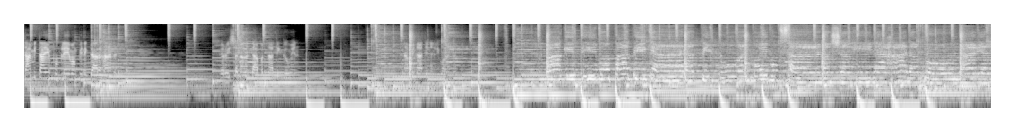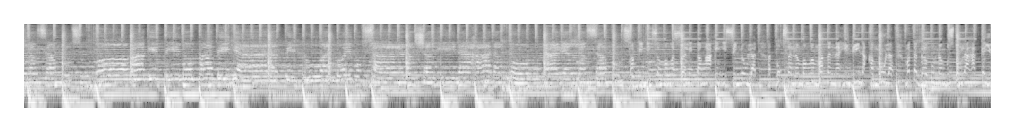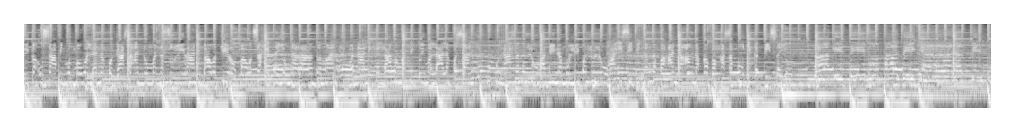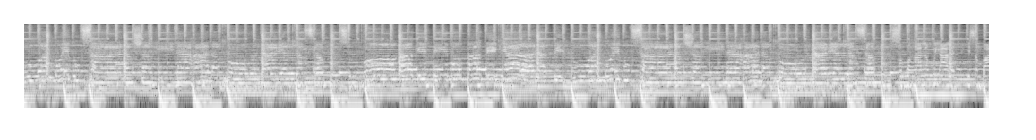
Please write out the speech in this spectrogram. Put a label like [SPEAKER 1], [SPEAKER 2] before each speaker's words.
[SPEAKER 1] Madami tayong problemang pinagdaraanan. Pero isa lang ang dapat nating gawin. Hanapin natin ang liwanag.
[SPEAKER 2] Bakit di mo pagbigyan
[SPEAKER 3] isinulat At buksan ang mga mata na hindi nakamulat. Matagal ko nang gustong lahat kayo'y kausapin. Huwag mawalan ng pag-asa Ano man ang suliranin. Bawat kirot, bawat sakit na iyong nararamdaman. Manalig ka lamang at ito'y malalampasan. Pupunasan ng luha, di na muli panluluha. Isipin lang na paa niya ang nakabaka sa putik at di sa'yo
